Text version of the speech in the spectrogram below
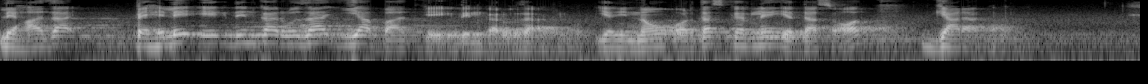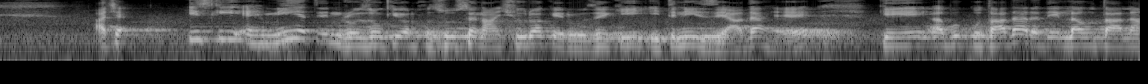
لہٰذا پہلے ایک دن کا روزہ یا بعد کے ایک دن کا روزہ رکھ لو۔ یعنی نو اور دس کر لیں یا دس اور گیارہ کر لیں۔ اچھا اس کی اہمیت ان روزوں کی اور خصوصاً عاشورہ کے روزے کی اتنی زیادہ ہے کہ ابو قطادہ رضی اللہ تعالیٰ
